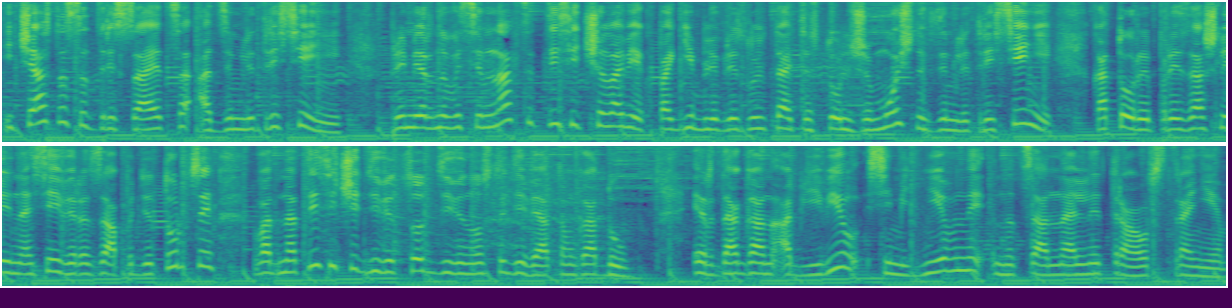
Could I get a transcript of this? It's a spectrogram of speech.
и часто сотрясается от землетрясений. Примерно 18 тысяч человек погибли в результате столь же мощных землетрясений, которые произошли на северо-западе Турции в 1999 году. Эрдоган объявил семидневный национальный траур в стране.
